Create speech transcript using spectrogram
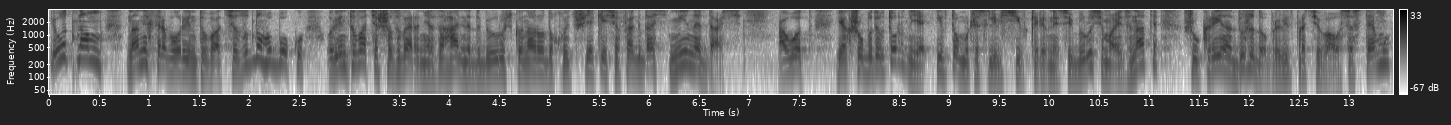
І от нам на них треба орієнтуватися з одного боку, орієнтуватися, що звернення загальне до білоруського народу, хоч якийсь ефект дасть, ні, не дасть. А от якщо буде вторгнення, і в тому числі всі в керівництві Білорусі мають знати, що Україна дуже добре відпрацювала систему,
